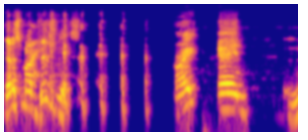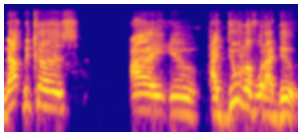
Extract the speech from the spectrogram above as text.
That is my Right. business. right? And not because I you know, I do love what I do.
